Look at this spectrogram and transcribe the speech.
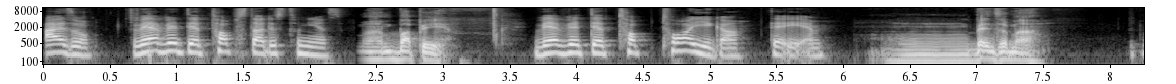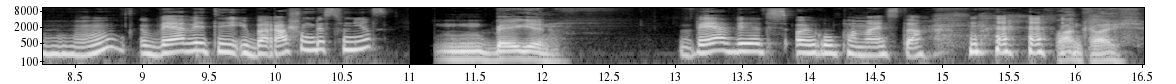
Also, wer wird der Topstar des Turniers? Mbappé, Wer wird der Top-Torjäger der EM? Benzema, Mhm. Wer wird die Überraschung des Turniers? mm, Belgien, Wer wird Europameister? Frankreich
